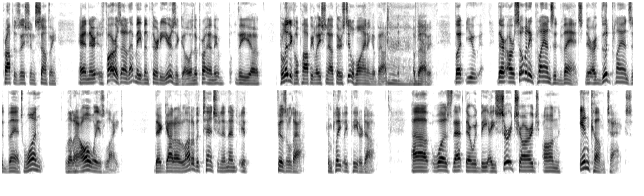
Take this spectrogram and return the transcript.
Proposition something. And there, as far as I know, that may have been 30 years ago. And the and the the uh, political population out there is still whining about about it. But you, there are so many plans advanced. There are good plans advanced. One that I always liked that got a lot of attention and then it fizzled out, completely petered out, uh, was that there would be a surcharge on income tax.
